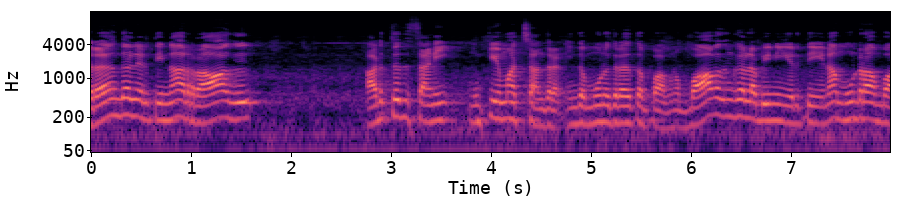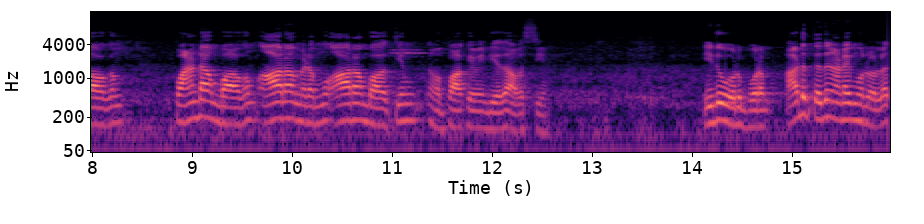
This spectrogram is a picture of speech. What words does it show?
கிரகங்கள் நிறுத்தினா ராகு அடுத்தது சனி முக்கியமாக சந்திரன். இந்த மூணு கிரகத்தை பார்க்கணும். பாவகங்கள் அப்படின்னு நீங்கள் எடுத்தீங்கன்னா மூன்றாம் பாவகம் பன்னெண்டாம் பாகம் ஆறாம் இடமும் ஆறாம் பாகத்தையும் நம்ம பார்க்க வேண்டியது அவசியம். இது ஒரு புறம். அடுத்தது நடைமுறையில் உள்ள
